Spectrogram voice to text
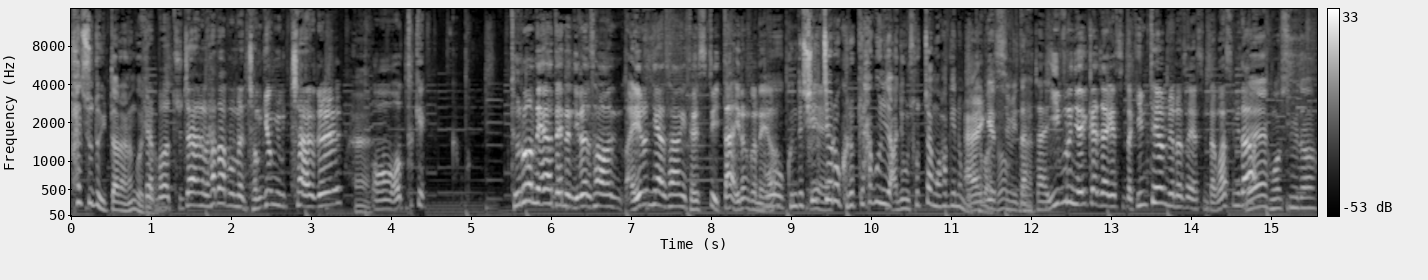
할 수도 있다라는 거죠. 그러니까 뭐 주장을 하다 보면 정경유착을 네. 어, 어떻게 드러내야 되는 이런 상황, 아이러니한 상황이 될 수도 있다 이런 거네요. 뭐 근데 실제로 그렇게 하고 있는지 아직 소장을 확인은 못 해봐서. 알겠습니다. 네. 자, 2부는 여기까지 하겠습니다. 김태현 변호사였습니다. 고맙습니다. 네, 고맙습니다.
